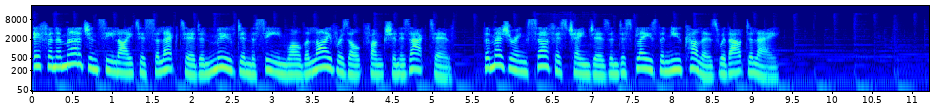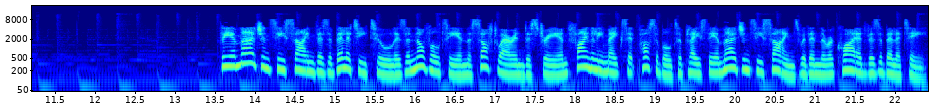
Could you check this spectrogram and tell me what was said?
If an emergency light is selected and moved in the scene while the live result function is active, the measuring surface changes and displays the new colors without delay. The emergency sign visibility tool is a novelty in the software industry and finally makes it possible to place the emergency signs within the required visibility.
